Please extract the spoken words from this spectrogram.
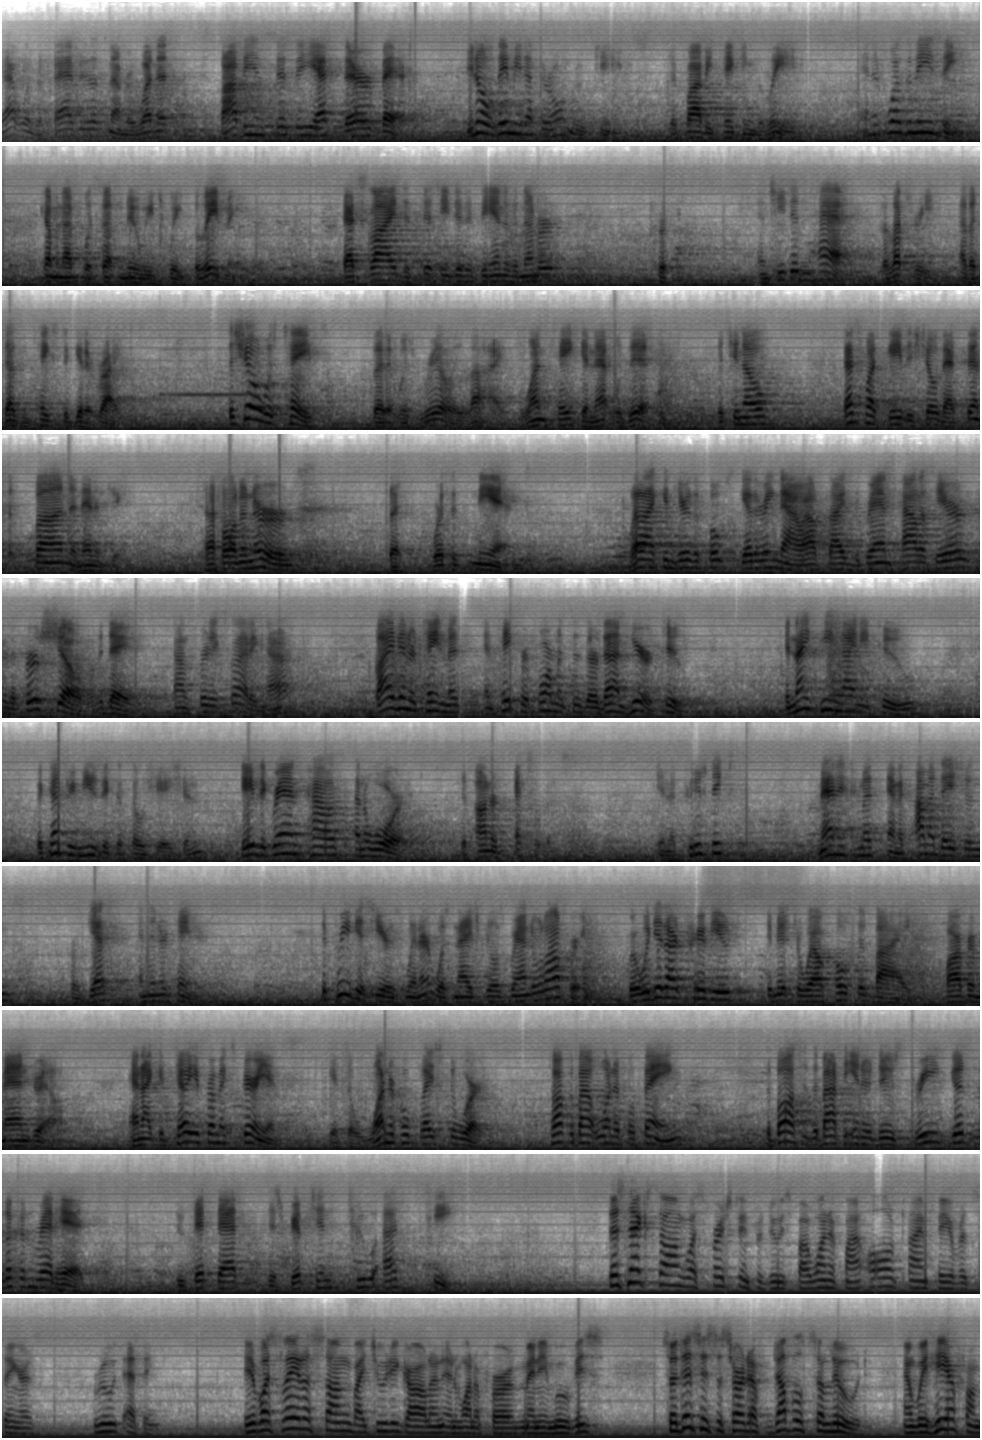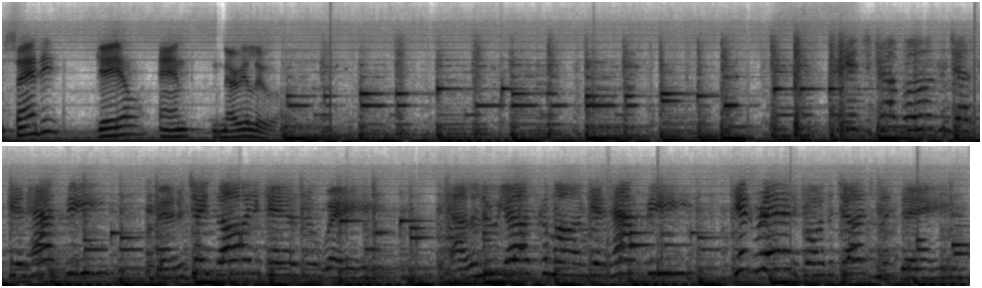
That was a fabulous number, wasn't it? Bobby and Sissy at their best. You know, they made up their own routines, with Bobby taking the lead. And it wasn't easy coming up with something new each week, believe me. That slide that Sissy did at the end of the number, perfect. And she didn't have the luxury of a dozen takes to get it right. The show was taped, but it was really live. One take and that was it. But you know, that's what gave the show that sense of fun and energy. Tough on the nerves, but worth it in the end. Well, I can hear the folks gathering now outside the Grand Palace here for the first show of the day. Sounds pretty exciting, huh? Live entertainment and tape performances are done here, too. In 1992, the Country Music Association gave the Grand Palace an award that honored excellence in acoustics, management, and accommodations for guests and entertainers. The previous year's winner was Nashville's Grand Ole Opry, where we did our tribute to Mr. Welk, hosted by Barbara Mandrell. And I can tell you from experience, it's a wonderful place to work. Talk about wonderful things. The boss is about to introduce three good-looking redheads who fit that description to a T. This next song was first introduced by one of my all-time favorite singers, Ruth Etting. It was later sung by Judy Garland in one of her many movies. So this is a sort of double salute, and we hear from Sandi, Gail, and Mary Lou. Come on, get happy. Get ready for the judgment day.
